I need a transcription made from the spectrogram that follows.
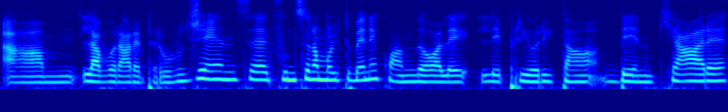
a um, lavorare per urgenze, funziona molto bene quando ho le, le, priorità ben chiare,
